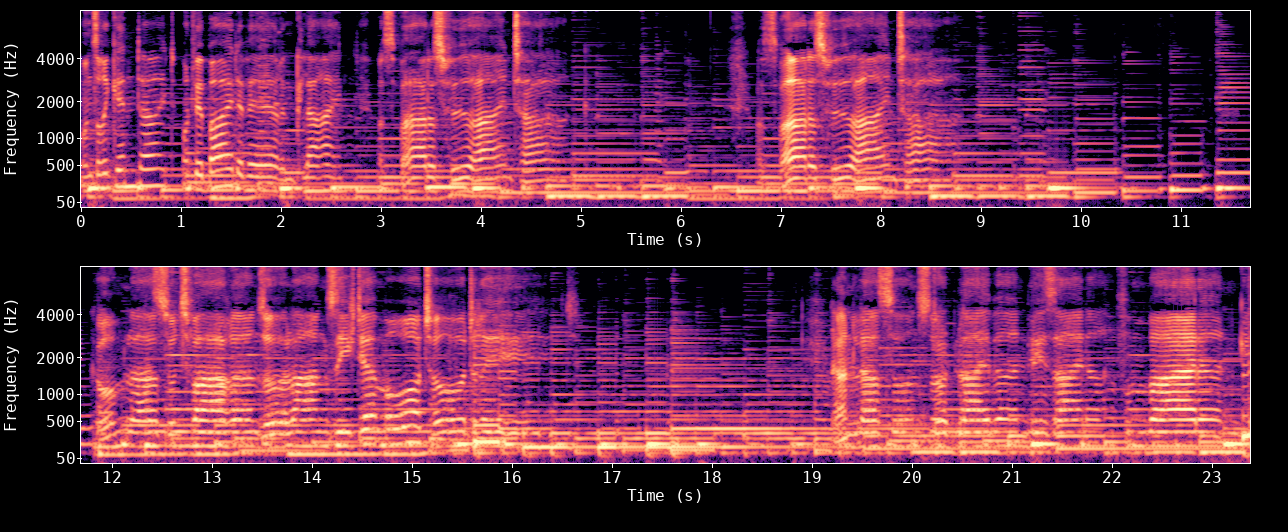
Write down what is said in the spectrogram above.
unsere Kindheit und wir beide wären klein. Was war das für ein Tag? Was war das für ein Tag? Komm, lass uns fahren, solang sich der Motor dreht. Dann lass uns dort bleiben, bis einer von beiden geht.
